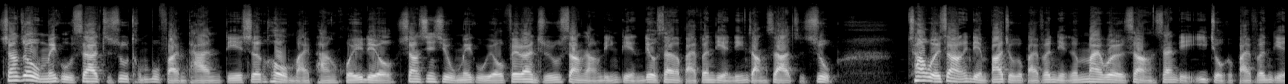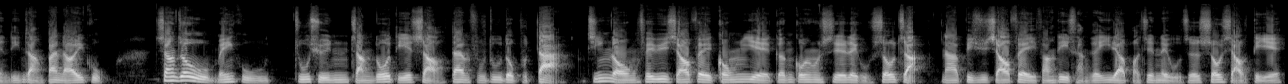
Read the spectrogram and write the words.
上周五美股四大指数同步反弹，跌升后买盘回流。上星期五美股由非半指数上涨零点六三个百分点领涨四大指数，超微上涨一点八九个百分点，跟迈威尔上涨三点一九个百分点领涨半导体股。上周五美股族群涨多跌少，但幅度都不大。金融、非必消费、工业跟公用事业类股收涨，那必须消费、房地产跟医疗保健类股则收小跌。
